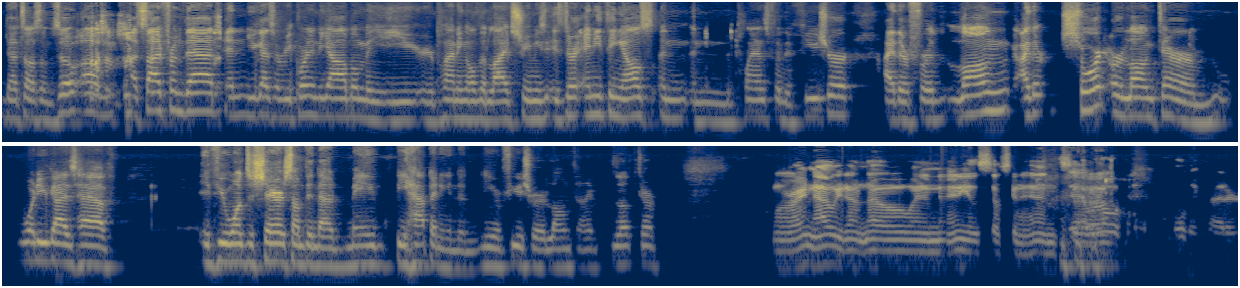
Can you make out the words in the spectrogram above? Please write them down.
That's awesome. So, um, aside from that, and you guys are recording the album and you- you're planning all the live streamings, is there anything else in, in the plans for the future, either for long, either short or long term? What do you guys have? If you want to share something that may be happening in the near future or long time, long term. Well, right now we don't know when any of this stuff's gonna end. So Yeah, we're all holding pattern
